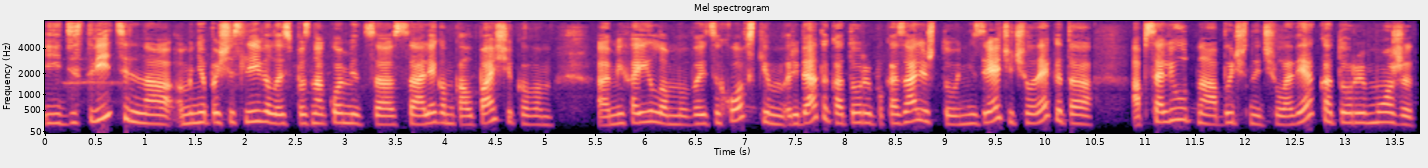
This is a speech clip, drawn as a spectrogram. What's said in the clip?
И действительно, мне посчастливилось познакомиться с Олегом Колпащиковым, э, Михаилом Войцеховским, ребята, которые показали, что незрячий человек — это абсолютно обычный человек, который может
